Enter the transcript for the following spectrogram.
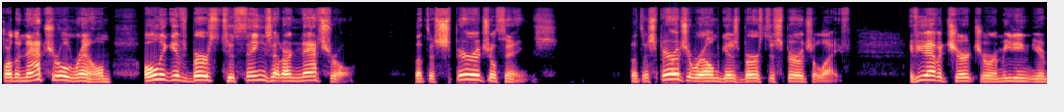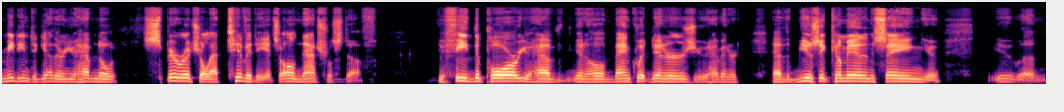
For the natural realm only gives birth to things that are natural, but the spiritual things, but the spiritual realm gives birth to spiritual life. If you have a church or a meeting, you're meeting together and you have no spiritual activity, it's all natural stuff you feed the poor you have you know banquet dinners you have inter- have the music come in and sing you you um,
